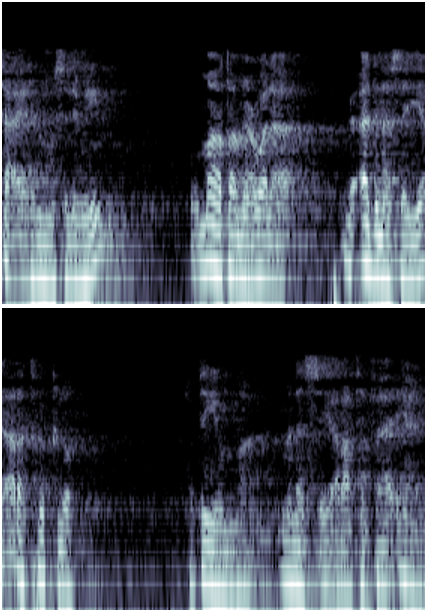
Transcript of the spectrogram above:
سائر المسلمين وما طمع ولا بأدنى سيارة تفك له يعطيهم من السيارات الفائهة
